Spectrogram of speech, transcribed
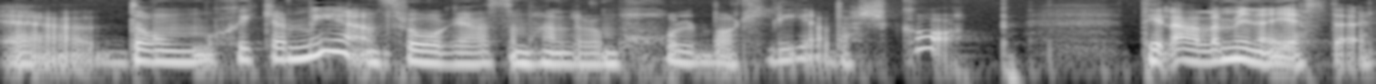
eh, de skickar med en fråga som handlar om hållbart ledarskap till alla mina gäster.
